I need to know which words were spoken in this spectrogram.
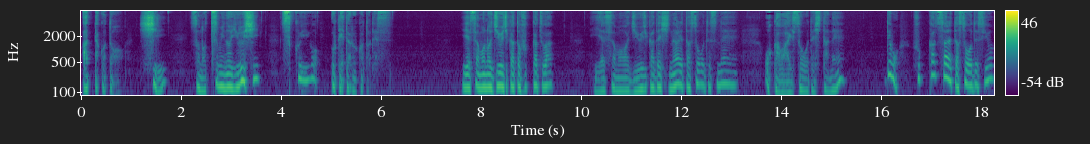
あったことを知り、その罪の許し、救いを受け取ることです。イエス様の十字架と復活は、イエス様は十字架で死なれたそうですね。おかわいそうでしたね。でも、復活されたそうですよ。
